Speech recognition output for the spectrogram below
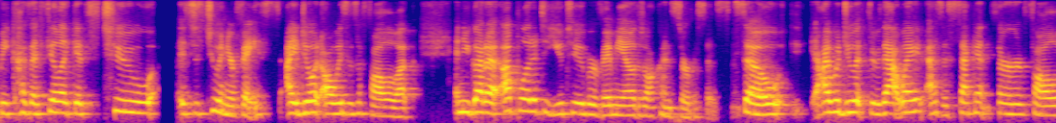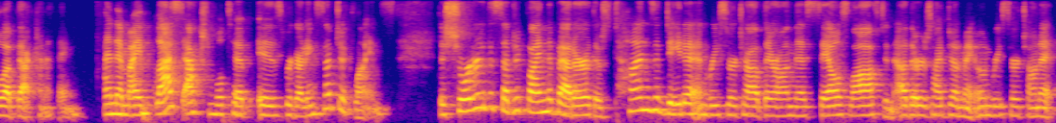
because I feel like it's too it's just too in your face. I do it always as a follow up, and you got to upload it to YouTube or Vimeo. There's all kinds of services. So I would do it through that way as a second, third follow up, that kind of thing. And then my last actionable tip is regarding subject lines. The shorter the subject line, the better. There's tons of data and research out there on this, SalesLoft and others. I've done my own research on it.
